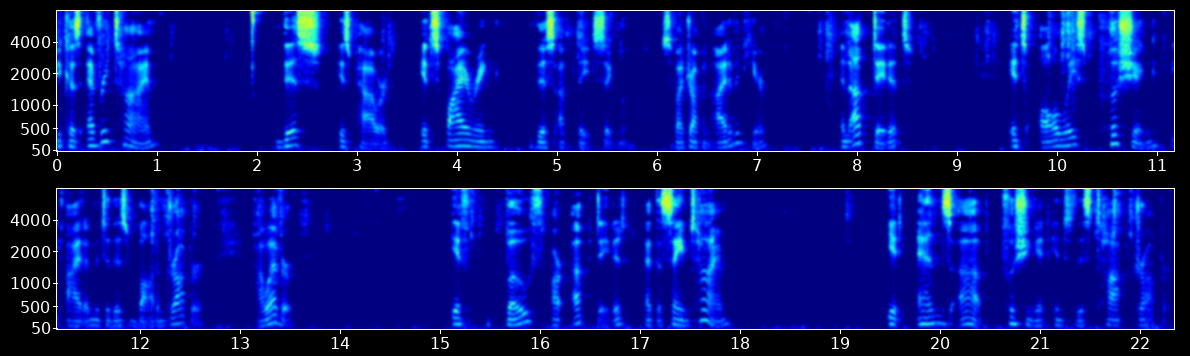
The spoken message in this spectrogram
Because every time this is powered, it's firing this update signal. So if I drop an item in here and update it, it's always pushing the item into this bottom dropper. However, if both are updated at the same time, it ends up pushing it into this top dropper.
